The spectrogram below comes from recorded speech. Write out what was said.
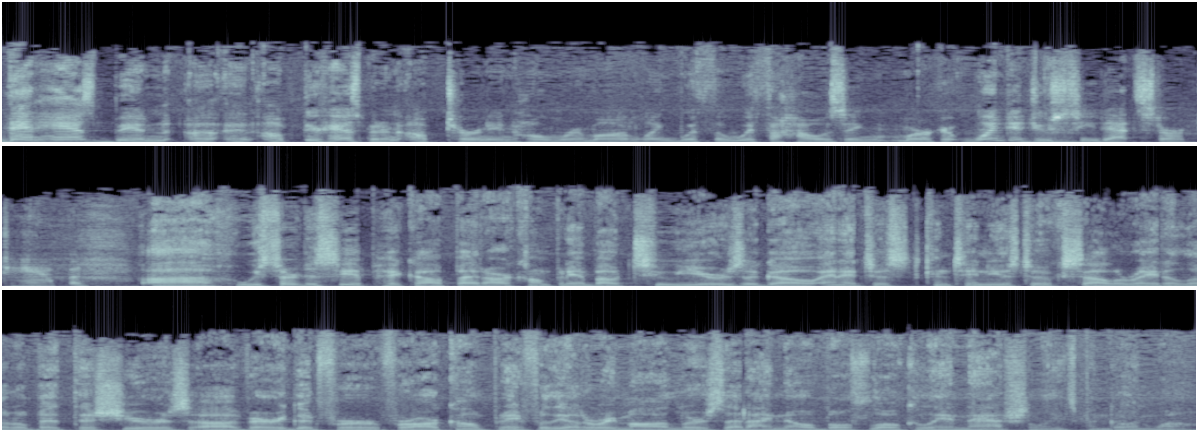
That has been uh, an up. There has been an upturn in home remodeling with the with the housing market. When did you mm. see that start to happen? Uh, we started to see a pickup at our company about two years ago, and it just continues to accelerate a little bit. This year is uh, very good for for our company, for the other remodelers that I know, both locally and nationally. It's been going well.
